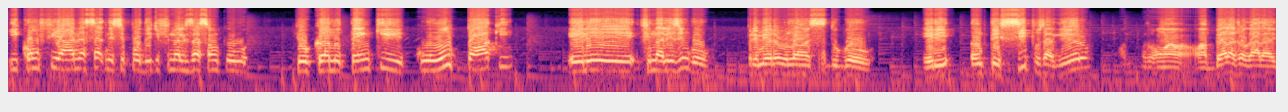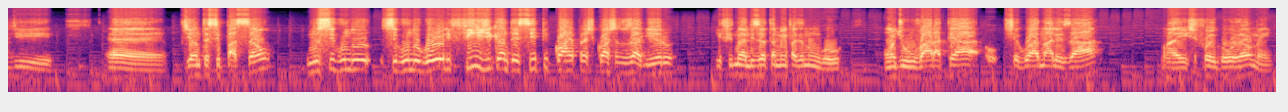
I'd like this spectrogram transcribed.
E confiar nessa, nesse poder de finalização que o, que o Cano tem, que com um toque ele finaliza em gol. Primeiro lance do gol, ele antecipa o zagueiro, uma, uma bela jogada de, é, de antecipação. No segundo, segundo gol, ele finge que antecipa e corre para as costas do zagueiro e finaliza também fazendo um gol. Onde o VAR até a, chegou a analisar, mas foi gol realmente.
